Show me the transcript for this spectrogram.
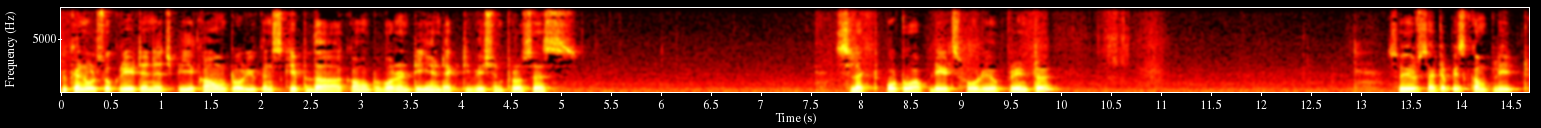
You can also create an HP account or you can skip the account warranty and activation process. Select auto updates for your printer. So your setup is complete.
